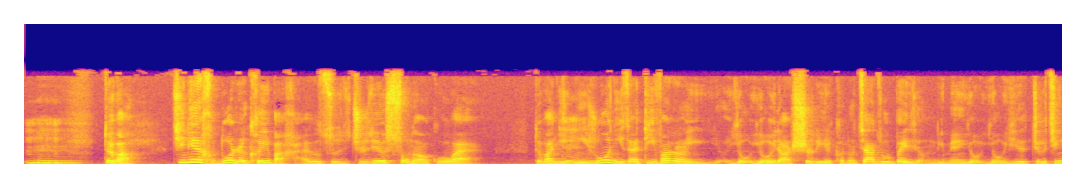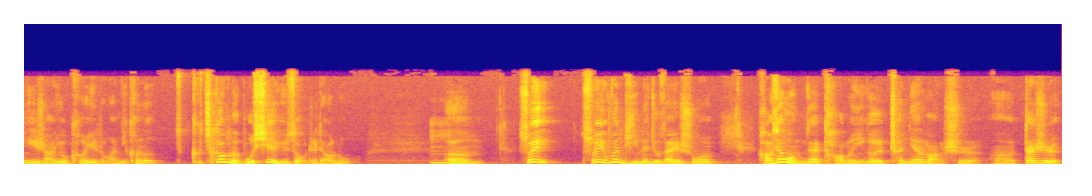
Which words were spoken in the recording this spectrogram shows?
嗯对吧？今天很多人可以把孩子直直接送到国外，对吧？你你如果你在地方上有有一点势力，可能家族背景里面有有一些这个经济上又可以的话，你可能根根本不屑于走这条路。嗯嗯，所以所以问题呢就在于说，好像我们在讨论一个陈年往事啊、但是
